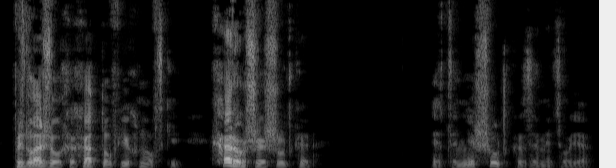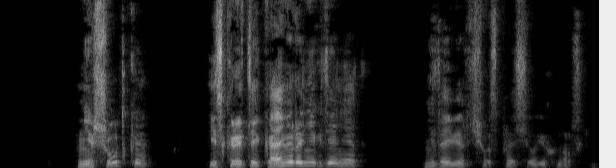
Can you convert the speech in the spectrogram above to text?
— предложил, хохотнув Юхновский. «Хорошая шутка». «Это не шутка», — заметил я. «Не шутка? И скрытой камеры нигде нет?» — недоверчиво спросил Юхновский.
